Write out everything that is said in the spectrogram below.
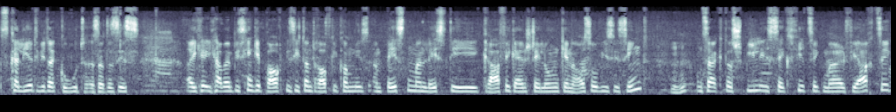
skaliert wieder gut. Also das ist, ich, ich habe ein bisschen gebraucht, bis ich dann draufgekommen ist, am besten man lässt die Grafikeinstellungen genauso, wie sie sind mhm. und sagt, das Spiel ist 640 x 480,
